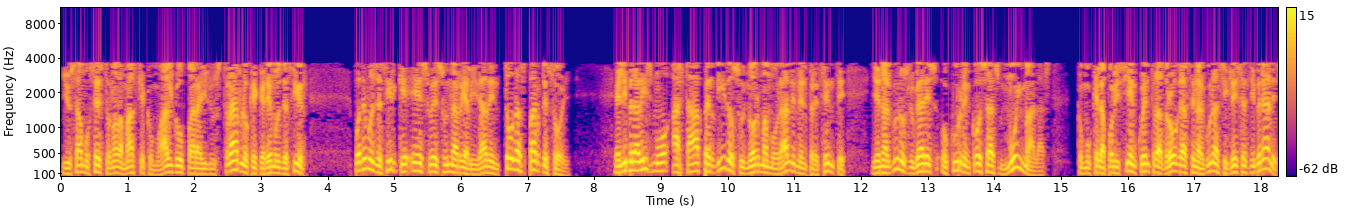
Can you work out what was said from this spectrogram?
y usamos esto nada más que como algo para ilustrar lo que queremos decir. Podemos decir que eso es una realidad en todas partes hoy. El liberalismo hasta ha perdido su norma moral en el presente, y en algunos lugares ocurren cosas muy malas, como que la policía encuentra drogas en algunas iglesias liberales.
